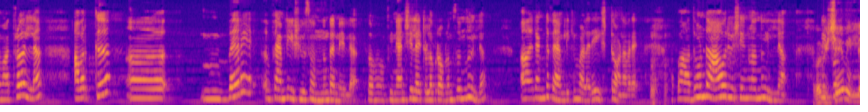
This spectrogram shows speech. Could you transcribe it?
മാത്രമല്ല അവർക്ക് വേറെ ഫാമിലി ഇഷ്യൂസ് ഒന്നും തന്നെ ഇല്ല ഇപ്പം ഫിനാൻഷ്യൽ ആയിട്ടുള്ള പ്രോബ്ലംസ് ഒന്നുമില്ല. രണ്ട് ഫാമിലിക്കും വളരെ ഇഷ്ടമാണ് അവരെ. അപ്പൊ അതുകൊണ്ട് ആ ഒരു വിഷയങ്ങളൊന്നും ഇല്ല. അപ്പൊ വിഷയമില്ല.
